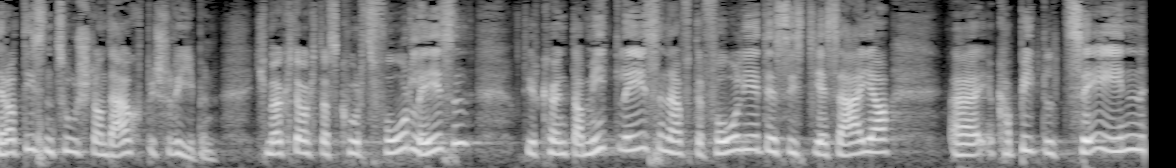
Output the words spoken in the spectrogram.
der hat diesen Zustand auch beschrieben. Ich möchte euch das kurz vorlesen. Ihr könnt da mitlesen auf der Folie. Das ist Jesaja äh, Kapitel 10.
